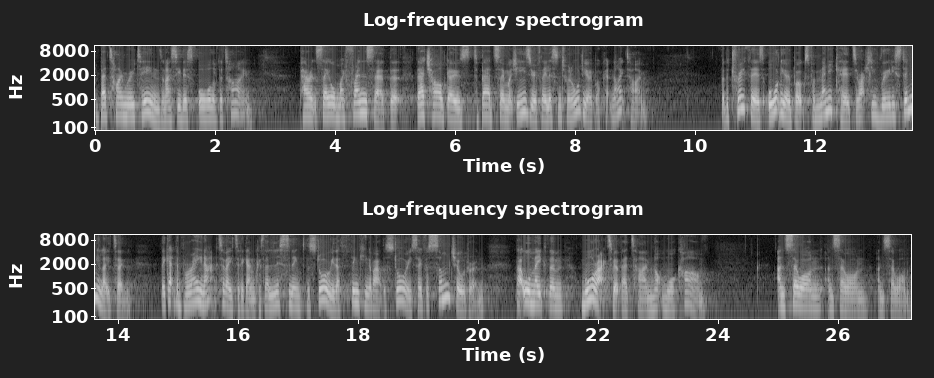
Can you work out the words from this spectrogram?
bedtime routines, and I see this all of the time. Parents say, oh, my friend said that their child goes to bed so much easier if they listen to an audiobook at night time. But the truth is, audiobooks for many kids are actually really stimulating. They get the brain activated again because they're listening to the story, they're thinking about the story. So for some children, That will make them more active at bedtime, not more calm. And so on, and so on, and so on.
